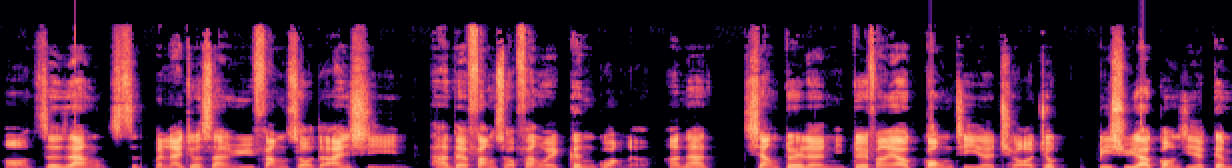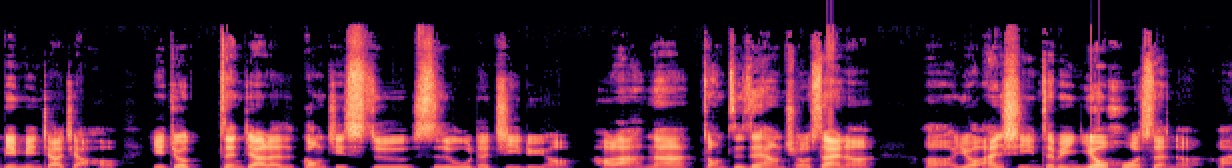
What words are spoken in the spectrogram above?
哦，这让本来就善于防守的安喜莹，他的防守范围更广了啊。那相对的，你对方要攻击的球，就必须要攻击的更边边角角哦，也就增加了攻击失失误的几率哦。好啦，那总之这场球赛呢，呃，有安喜莹这边又获胜了啊。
